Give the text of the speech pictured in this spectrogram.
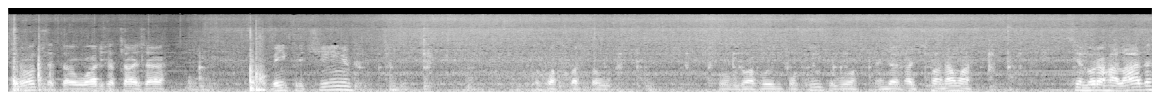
Pronto, já tá, o óleo já tá já bem fritinho. Eu posso passar o fogo do arroz um pouquinho, que eu vou ainda adicionar uma cenoura ralada.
